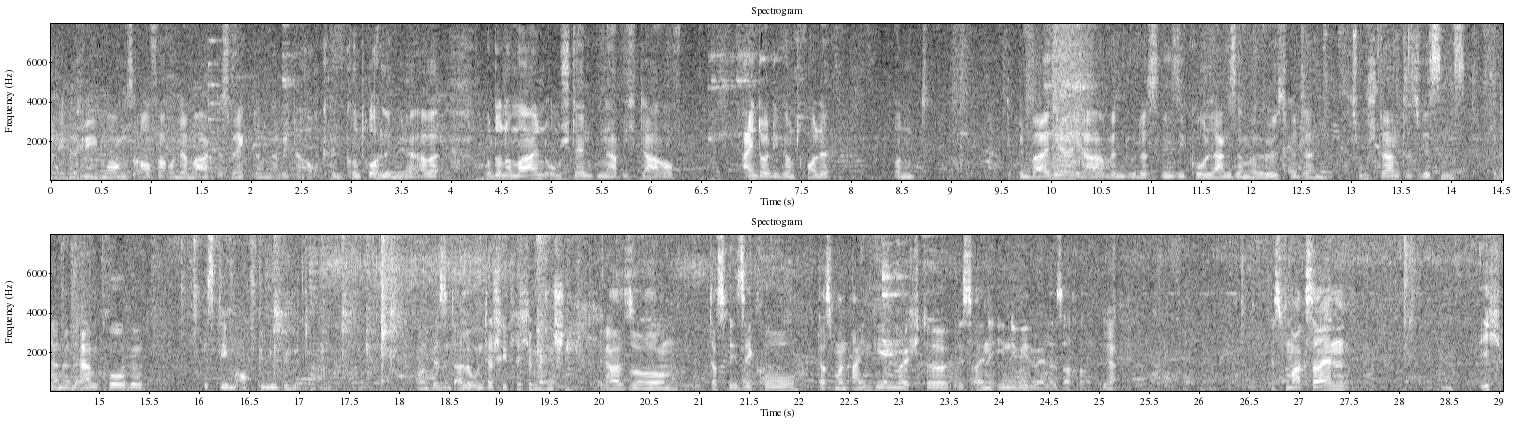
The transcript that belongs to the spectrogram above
Wenn ich natürlich morgens aufwache und der Markt ist weg, dann habe ich da auch keine Kontrolle mehr. Aber unter normalen Umständen habe ich darauf eindeutige Kontrolle und ich bin bei dir, ja, wenn du das Risiko langsam erhöhst mit deinem Zustand des Wissens, mit deiner Lernkurve, ist dem auch Genüge getan. Und wir sind alle unterschiedliche Menschen. Also das Risiko, das man eingehen möchte, ist eine individuelle Sache. Ja. Es mag sein, ich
